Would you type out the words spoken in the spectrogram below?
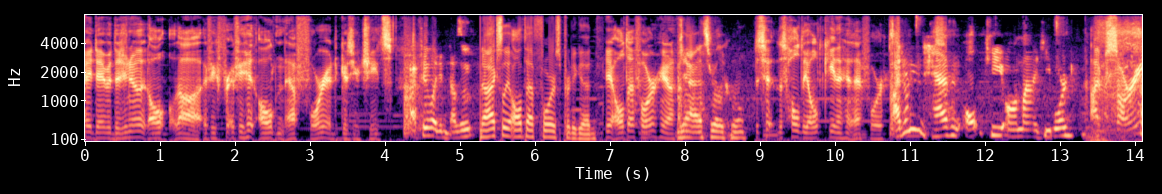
Hey David, did you know that alt, uh, if you if you hit Alt and F4, it gives you cheats? I feel like it doesn't. No, actually, Alt F4 is pretty good. Yeah, Alt F4. Yeah, Yeah, it's really cool. just hit just hold the Alt key and then hit F4. I don't even have an Alt key on my keyboard. I'm sorry.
